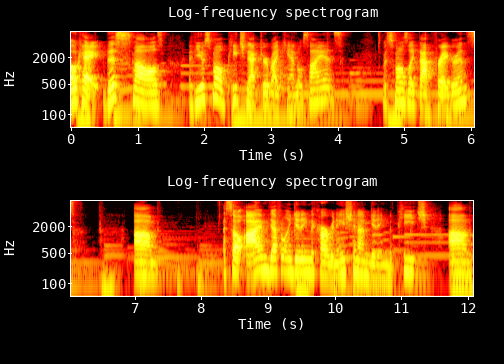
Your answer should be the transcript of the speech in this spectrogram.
okay, this smells, if you've smelled Peach Nectar by Candle Science, It smells like that fragrance. Um, so I'm definitely getting the carbonation. I'm getting the peach. Um,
